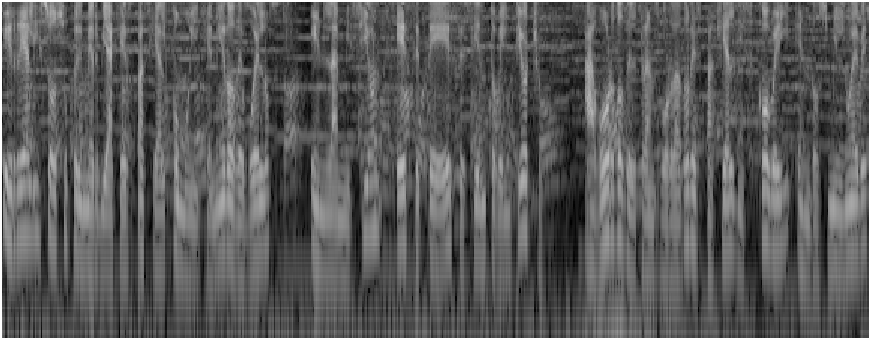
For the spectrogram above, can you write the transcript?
y realizó su primer viaje espacial como ingeniero de vuelo en la misión STS-128 a bordo del transbordador espacial Discovery en 2009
